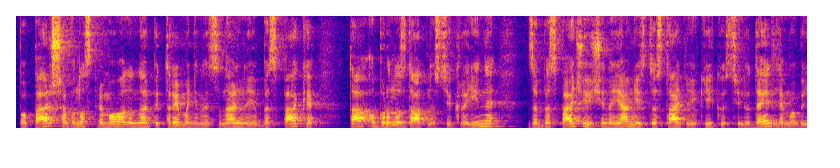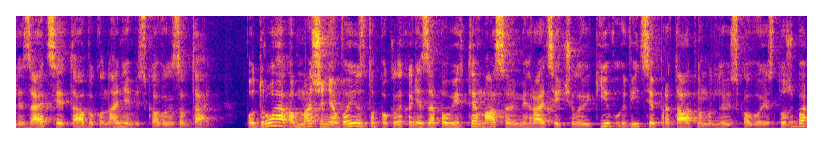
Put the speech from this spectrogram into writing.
По-перше, воно спрямовано на підтримання національної безпеки та обороноздатності країни, забезпечуючи наявність достатньої кількості людей для мобілізації та виконання військових завдань. По-друге, обмеження виїзду покликані запобігти масовій міграції чоловіків у віці придатному для військової служби,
